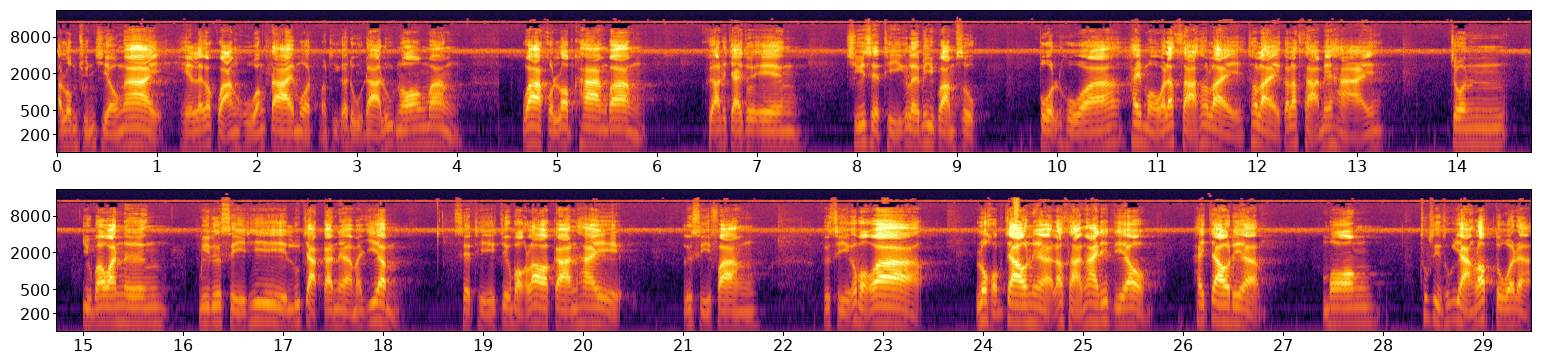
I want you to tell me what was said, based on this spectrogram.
อารมณ์ฉุนเฉียวง่าย เห็นแล้วก็ขวางหวงตายหมด บางทีก็ดุด่าลูกน้องบ้าง ว่าคนรอบข้างบ้าง คือเอาใจตัวเอง ชีวิตเศรษฐีก็เลยไม่มีความสุข ปวดหัวให้หมอว่ารักษาเท่าไหร่ เท่าไหร่ก็รักษาไม่หาย จนอยู่มาวันหนึ่งมีฤาษีที่รู้จักกันเนี่ยมาเยี่ยม เศรษฐีจึงบอกเล่าอาการให้ฤาษีฟังฤาษีก็บอกว่าโรคของเจ้าเนี่ยรักษาง่ายนิดเดียว ให้เจ้าเนี่ยมองทุกสิ่งทุกอย่างรอบตัวเนี่ย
